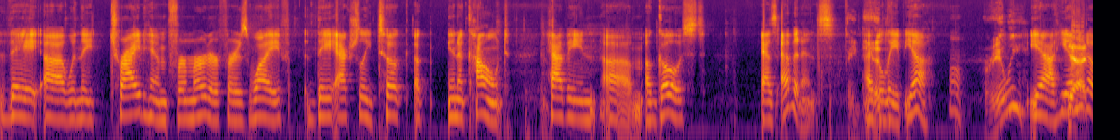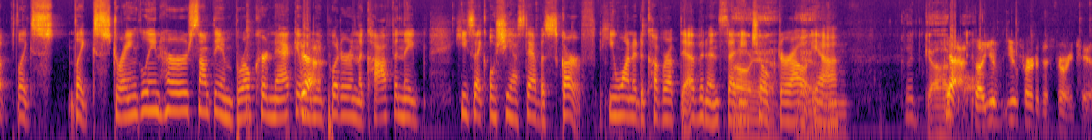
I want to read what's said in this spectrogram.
they uh, when they tried him for murder for his wife, they actually took a, in account having um, a ghost as evidence. They I believe, yeah, Really? yeah. He Yeah. ended up like s- like strangling her or something and broke her neck. And when they put her in the coffin, they he's like, oh, she has to have a scarf. He wanted to cover up the evidence that Oh, he yeah, choked her out. yeah. Yeah, Good God. yeah, Paul. so you've you've heard of the story too.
